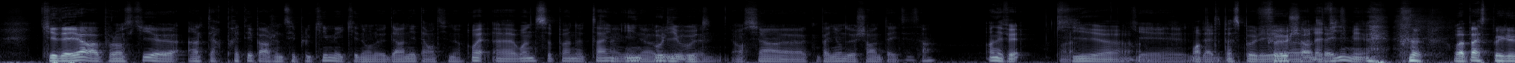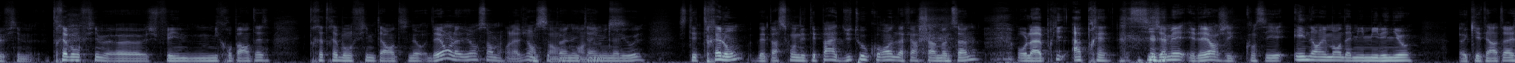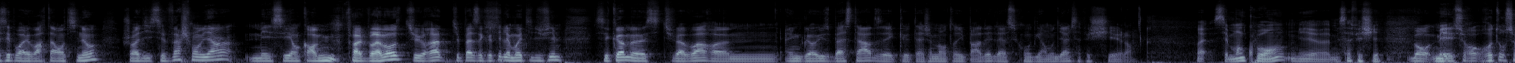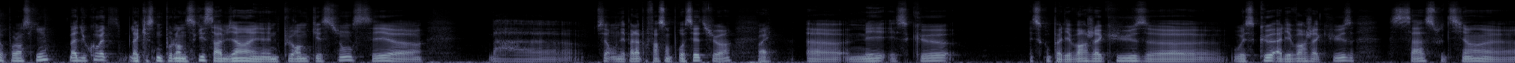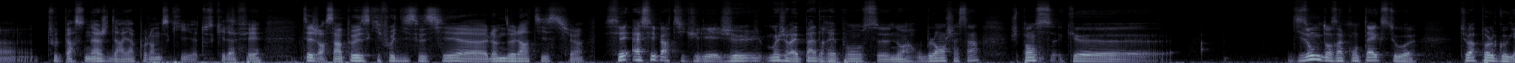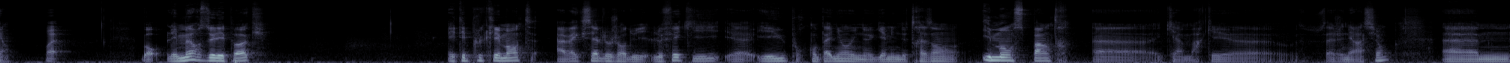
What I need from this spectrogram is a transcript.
Qui est d'ailleurs euh, Polanski euh, interprété par je ne sais plus qui, mais qui est dans le dernier Tarantino. Ouais, euh, Once Upon a Time I in mean, Hollywood. euh, ancien euh, compagnon de Sharon Tate, c'est ça? En effet. Qui est. Qui est on va peut-être pas spoiler Feu, la Tate. vie, mais. On va pas spoiler le film. Très bon film. je fais une micro parenthèse. Très très bon film Tarantino. D'ailleurs, on l'a vu ensemble. On l'a vu Once ensemble, Upon a en Time août. in Hollywood. C'était très long, mais parce qu'on n'était pas du tout au courant de l'affaire Charles Manson. On l'a appris après. si jamais, et d'ailleurs j'ai conseillé énormément d'amis milléniaux qui étaient intéressés pour aller voir Tarantino, j'aurais dit c'est vachement bien, mais c'est encore mieux. Enfin vraiment, tu, rates, tu passes à côté de la moitié du film. C'est comme euh, si tu vas voir euh, Inglorious Bastards et que t'as jamais entendu parler de la Seconde Guerre mondiale, ça fait chier alors. Ouais, c'est moins courant, mais, euh, mais ça fait chier. Bon, mais, Mais- sur, retour sur Polanski. Bah du coup en fait la question de Polanski ça revient à une, plus grande question c'est euh, bah euh, on n'est pas là pour faire son procès tu vois Ouais. Euh, mais est-ce que est-ce qu'on peut aller voir J'accuse euh, ou est-ce que aller voir J'accuse ça soutient euh, tout le personnage derrière Polanski euh, tout ce qu'il a fait tu sais genre c'est un peu ce qu'il faut dissocier euh, l'homme de l'artiste tu vois C'est assez particulier. Je, moi, j'aurais pas de réponse noire ou blanche à ça. Je pense que. Disons que dans un contexte où. Tu vois, Paul Gauguin. Ouais. Bon, les mœurs de l'époque étaient plus clémentes avec celles d'aujourd'hui. Le fait qu'il euh, il ait eu pour compagnon une gamine de 13 ans, immense peintre, euh, qui a marqué euh, sa génération. Euh,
